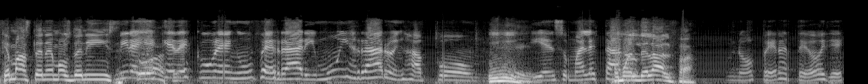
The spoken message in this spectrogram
¿Qué más tenemos, Denise? Mira, y es hace. que descubren un Ferrari muy raro en Japón. Ujú. Y en su mal estado. Como el del Alfa. No, espérate, oye.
